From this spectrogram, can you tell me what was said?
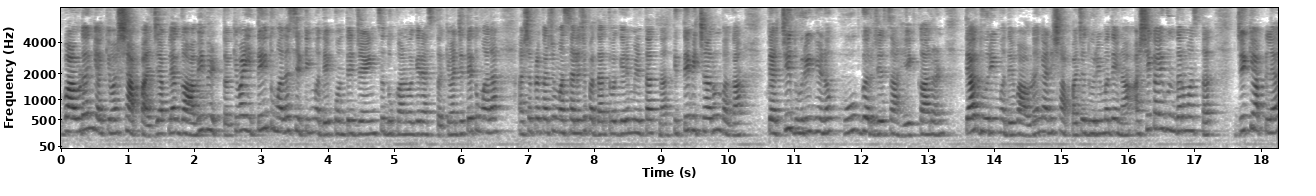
वावडंग्या किंवा शापा जे आपल्या गावी भेटतं किंवा इथेही तुम्हाला सिटीमध्ये कोणते जैनचं दुकान वगैरे असतं किंवा जिथे तुम्हाला अशा प्रकारचे मसाल्याचे पदार्थ वगैरे मिळतात ना तिथे विचारून बघा त्याची धुरी घेणं खूप गरजेचं आहे. कारण त्या धुरीमध्ये वावडंग आणि शापाच्या धुरीमध्ये ना असे काही गुणधर्म असतात जे की आपल्या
